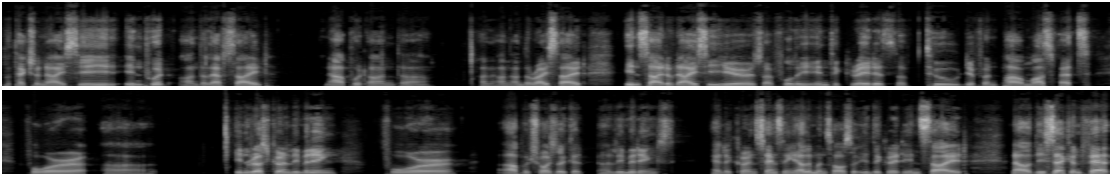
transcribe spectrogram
protection IC input on the left side, and output on the on, on, on, the right side. Inside of the IC here is a fully integrated of two different power MOSFETs for uh, inrush current limiting, for output short circuit uh, limitings, and the current sensing elements also integrate inside. Now, the second FET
